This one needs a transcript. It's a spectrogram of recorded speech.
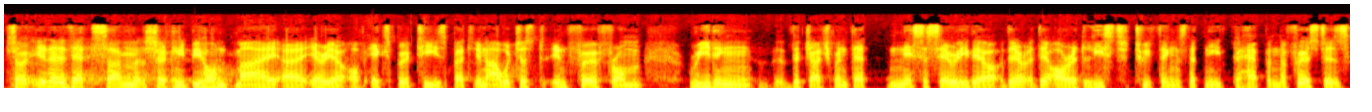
So, you know, that's um, certainly beyond my uh, area of expertise, but, you know, I would just infer from reading the judgment that necessarily there are, there there are at least two things that need to happen. The first is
